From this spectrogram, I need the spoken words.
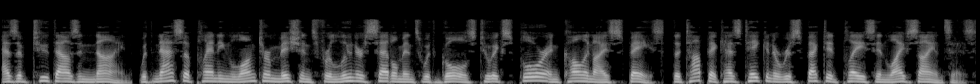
As of 2009, with NASA planning long-term missions for lunar settlements with goals to explore and colonize space, the topic has taken a respected place in life sciences.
